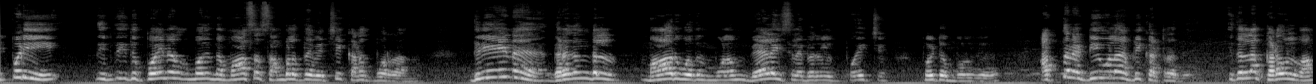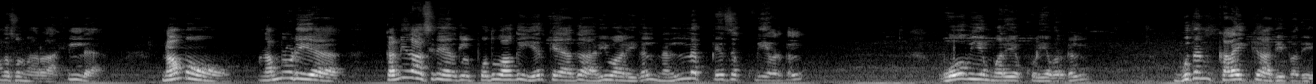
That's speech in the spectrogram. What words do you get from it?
இப்படி இது இது போயின்னு இருக்கும்போது இந்த மாத சம்பளத்தை வச்சு கணக்கு போடுறாங்க. திடீர்னு கிரகங்கள் மாறுவதன் மூலம் வேலை சில பேர்களுக்கு போயிச்சு போயிட்டும் பொழுது அத்தனை டியூலாம் எப்படி கட்டுறது? இதெல்லாம் கடவுள் வாங்க சொன்னாரா? இல்லை. நாம நம்மளுடைய கன்னிராசினியர்கள் பொதுவாக இயற்கையாக அறிவாளிகள் நல்ல பேசக்கூடியவர்கள் ஓவியம் வரையக்கூடியவர்கள் புதன் கலைக்கு அதிபதி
